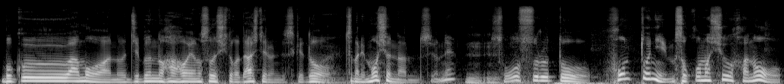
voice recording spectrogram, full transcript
僕はもうあの自分の母親の葬式とか出してるんですけど、はい。つまり喪主になるんですよね。うんうん。そうすると、本当にそこの宗派の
